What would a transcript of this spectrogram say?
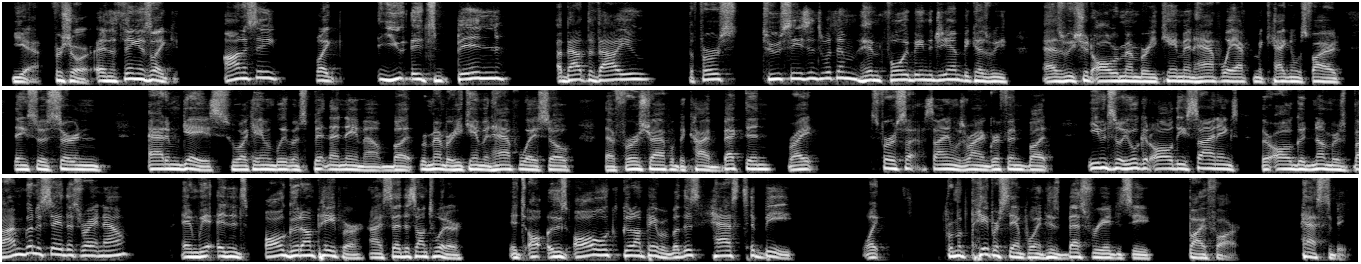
Yeah, for sure. And the thing is, like, honestly, like you, it's been about the value the first two seasons with him, him fully being the GM, because we, as we should all remember, he came in halfway after Maccagnan was fired, thanks to a certain Adam Gase, who I can't even believe I'm spitting that name out. But remember, he came in halfway. So that first draft with Mekhi Becton, right? His first signing was Ryan Griffin. But even so, you look at all these signings, they're all good numbers. But I'm going to say this right now, and we and it's all good on paper. I said this on Twitter. It's all this all looks good on paper, but this has to be like from a paper standpoint, his best free agency by far has to be.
